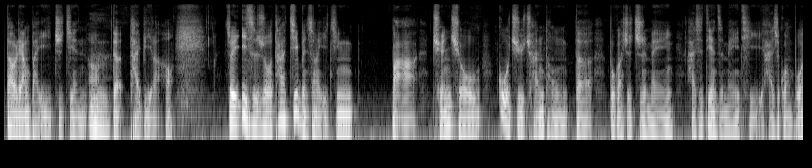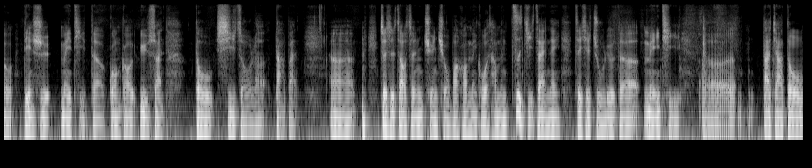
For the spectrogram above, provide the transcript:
到两百亿之间啊的台币了哦。所以意思是说，它基本上已经把全球。过去传统的不管是纸媒还是电子媒体还是广播电视媒体的广告预算都吸走了大半。呃，这是造成全球包括美国他们自己在内这些主流的媒体，呃，大家都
